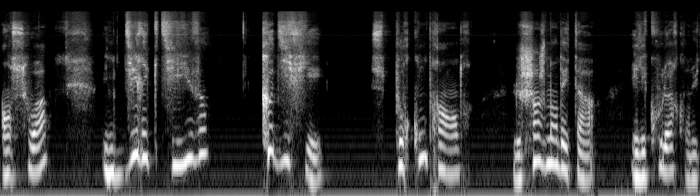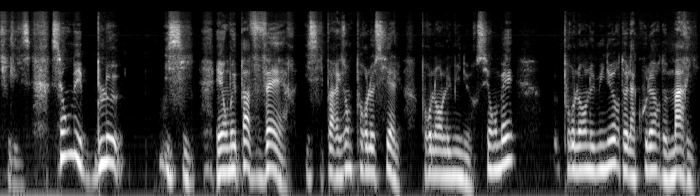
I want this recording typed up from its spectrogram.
en soi une directive codifiée pour comprendre le changement d'état et les couleurs qu'on utilise. Si on met bleu ici et on met pas vert ici, par exemple pour le ciel, pour l'enluminure, si on met pour l'enluminure de la couleur de Marie,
